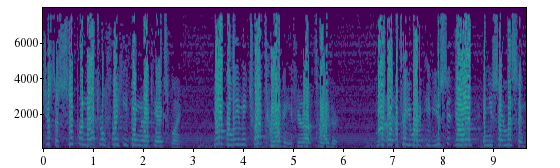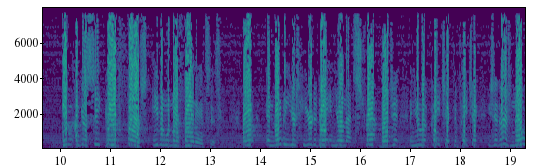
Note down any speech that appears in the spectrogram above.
just a supernatural, freaky thing that I can't explain. You don't believe me? Try tithing if you're not a tither. Man, I, will tell you what, if, you sit down and you say, listen, I'm, I'm going to seek God first, even with my finances. Right? And maybe you're here today and you're on that strap budget and you live paycheck to paycheck. You say, there's no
